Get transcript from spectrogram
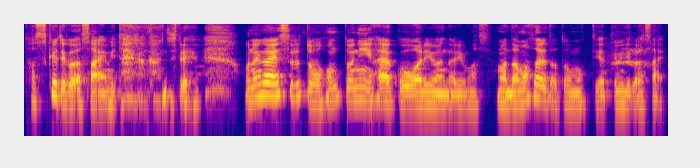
助けてください、みたいな感じで お願いすると本当に早く終わるようになります。まあ、騙されたと思ってやってみてください。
